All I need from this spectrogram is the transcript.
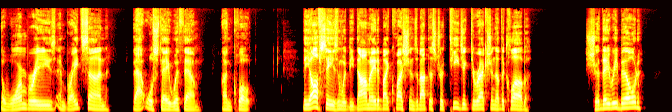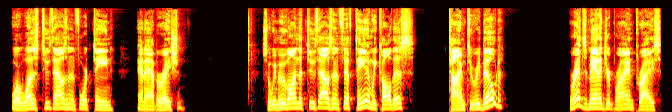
The warm breeze and bright sun that will stay with them. Unquote. The offseason would be dominated by questions about the strategic direction of the club. Should they rebuild, or was 2014 an aberration? So we move on to 2015 and we call this Time to rebuild? Reds manager Bryan Price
